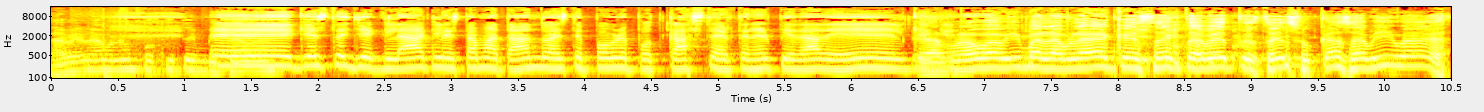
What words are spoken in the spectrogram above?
A ver, habla un poquito invitado. Eh, que este jet lag le está matando a este pobre podcaster, tener piedad de él. Que, Arroba viva la blanca, exactamente, estoy en su casa viva.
